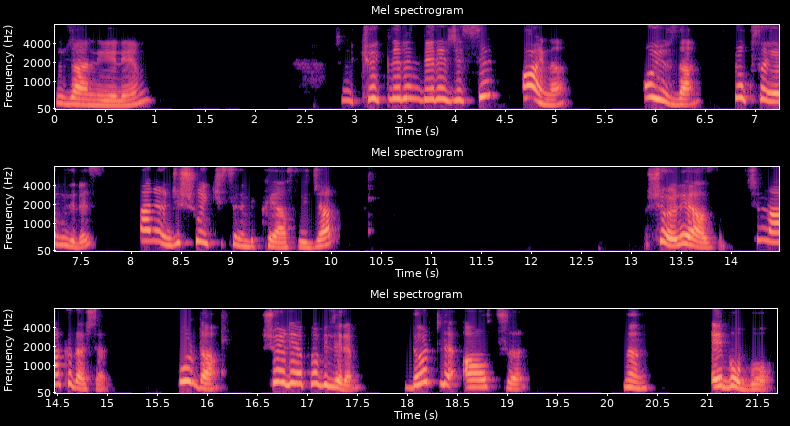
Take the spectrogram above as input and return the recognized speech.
Düzenleyelim. Şimdi köklerin derecesi aynı. O yüzden yok sayabiliriz. Ben önce şu ikisini bir kıyaslayacağım. Şöyle yazdım. Şimdi arkadaşlar burada şöyle yapabilirim. 4 ile 6'nın ebobu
